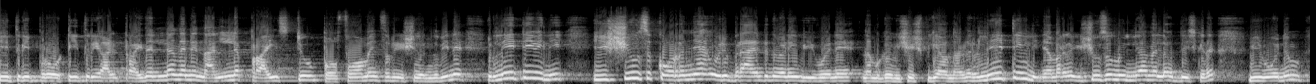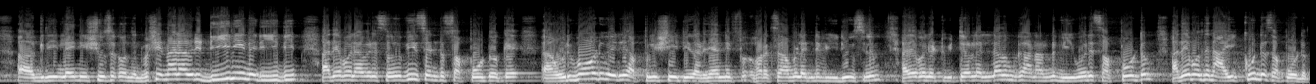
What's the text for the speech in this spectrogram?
T three pro T three ultra ഇതെല്ലാം തന്നെ നല്ല പ്രൈസ് ടു പെർഫോമൻസ് റേഷ്യോ ആയിരുന്നു. പിന്നെ റിലേറ്റീവ്ലി ഇഷ്യൂസ് കുറഞ്ഞ ഒരു ബ്രാൻഡ് എന്ന് വേണമെങ്കിൽ വിവോനെ നമുക്ക് വിശേഷിപ്പിക്കാവുന്നതാണ്. റിലേറ്റീവ്ലി ഞാൻ പറയുന്നത് ഇഷ്യൂസ് ഒന്നും ഇല്ല എന്നല്ല ഉദ്ദേശിക്കുന്നത് വിവോനും ഗ്രീൻ ലൈൻ ഇഷ്യൂസ് ഒക്കെ വന്നിട്ടുണ്ട്. പക്ഷെ എന്നാൽ അവർ ഡീൽ ചെയ്യുന്ന രീതിയും അതേപോലെ അവരെ സർവീസ് സെന്റർ സപ്പോർട്ടും ഒക്കെ ഒരുപാട് പേര് അപ്രീഷിയേറ്റ് ചെയ്താണ്. ഞാൻ ഫോർ എക്സാമ്പിൾ എന്റെ വീഡിയോസിലും അതേപോലെ ട്വിറ്ററിലെല്ലാം നമുക്ക് കാണാറുണ്ട് വിവോന്റെ സപ്പോർട്ടും അതേപോലെ തന്നെ ഐക്കോന്റെ സപ്പോർട്ടും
